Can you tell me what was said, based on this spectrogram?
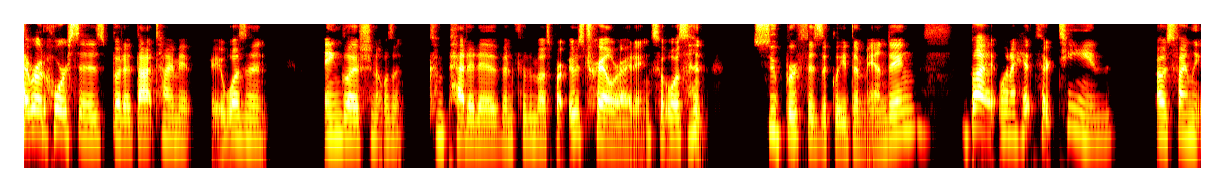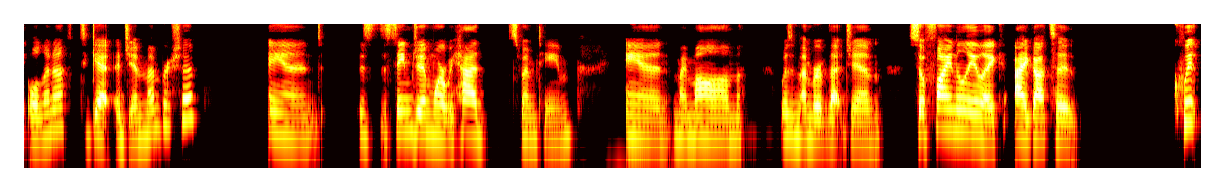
I rode horses, but at that time it, it wasn't English and it wasn't competitive. And for the most part, it was trail riding. So it wasn't super physically demanding. But when I hit 13, I was finally old enough to get a gym membership. And it's the same gym where we had swim team. And my mom was a member of that gym. So finally, like, I got to quit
